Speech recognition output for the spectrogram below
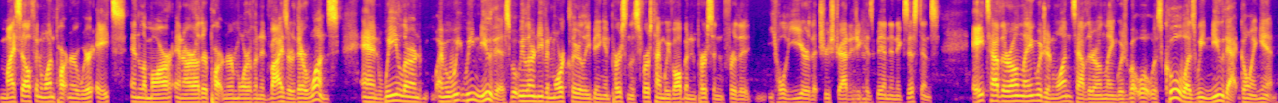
myself and one partner, we're eights, and Lamar and our other partner, more of an advisor, they're ones. And we learned, I mean, we, we knew this, but we learned even more clearly being in person. This first time we've all been in person for the whole year that True Strategy mm-hmm. has been in existence. Eights have their own language and ones have their own language. But what was cool was we knew that going in.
